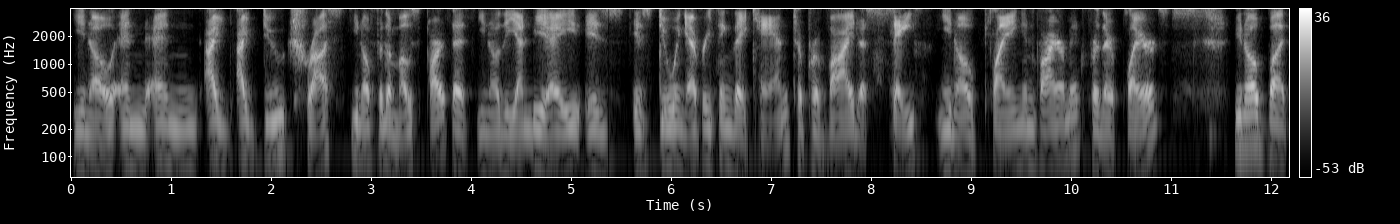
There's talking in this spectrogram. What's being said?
You know, and and I I do trust you know for the most part that you know the NBA is is doing everything they can to provide a safe you know playing environment for their players. You know, but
